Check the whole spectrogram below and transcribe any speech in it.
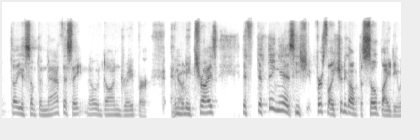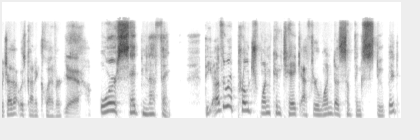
tell you something, Mathis ain't no Don Draper. And when he tries, the, the thing is, he should, first of all, he should have gone with the soap idea, which I thought was kind of clever yeah, or said nothing. The other approach one can take after one does something stupid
